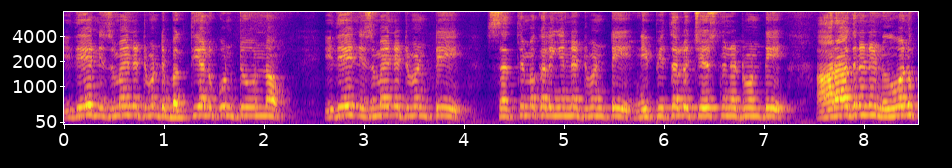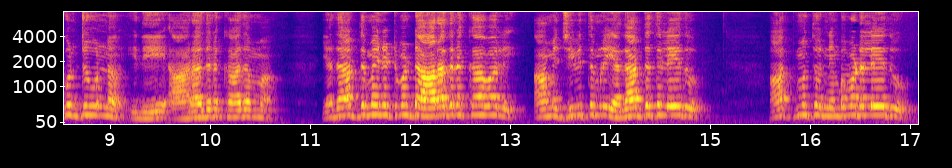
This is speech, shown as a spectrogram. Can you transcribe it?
ఇదే నిజమైనటువంటి భక్తి అనుకుంటూ ఉన్నావు. ఇదే నిజమైనటువంటి సత్యము కలిగినటువంటి నీ పితలు చేస్తున్నటువంటి ఆరాధనని నువ్వు అనుకుంటూ ఉన్నావు. ఇది ఆరాధన కాదమ్మా. యథార్థమైనటువంటి ఆరాధన కావాలి. ఆమె జీవితంలో యథార్థత లేదు. ఆత్మతో నింపబడలేదు.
